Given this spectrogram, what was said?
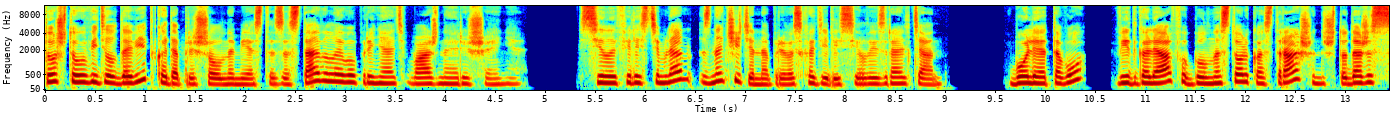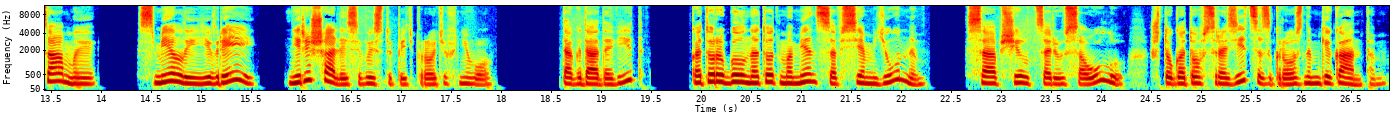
То, что увидел Давид, когда пришел на место, заставило его принять важное решение. Силы филистимлян значительно превосходили силы израильтян. Более того, Вид Голиафа был настолько страшен, что даже самые смелые евреи не решались выступить против него. Тогда Давид, который был на тот момент совсем юным, сообщил царю Саулу, что готов сразиться с грозным гигантом.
